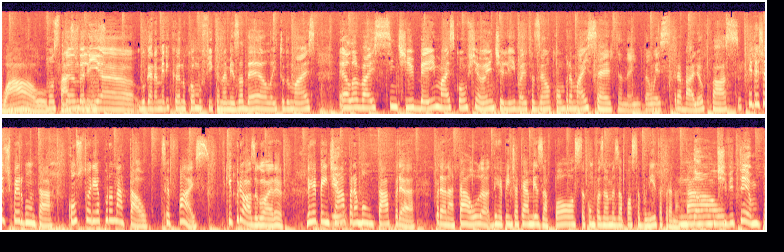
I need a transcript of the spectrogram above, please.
uau! Mostrando ali o lugar americano, como fica na mesa dela e tudo mais, ela vai se sentir bem mais confiante ali, vai fazer uma compra mais certa, né? Então, esse trabalho eu faço. E deixa eu te perguntar, consultoria pro Natal, você faz? Fiquei curiosa agora. De repente, ah, para montar pra, pra Natal, ou de repente até a mesa posta, como fazer uma mesa posta bonita pra Natal. Não tive tempo.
